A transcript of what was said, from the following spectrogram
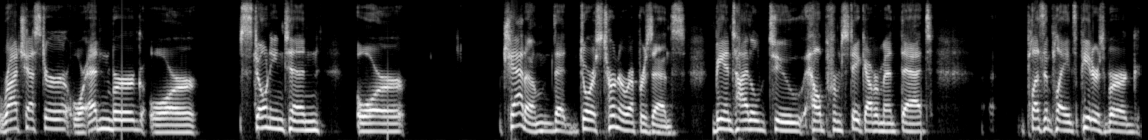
Rochester or Edinburg or Stonington or Chatham that Doris Turner represents be entitled to help from state government that Pleasant Plains, Petersburg,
